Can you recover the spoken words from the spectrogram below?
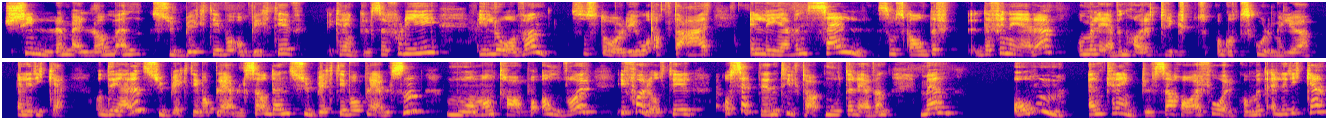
skillet mellom en subjektiv og objektiv krenkelse. Fordi i loven så står det jo at det er eleven selv som skal definere om eleven har et trygt og godt skolemiljø eller ikke. Og Det er en subjektiv opplevelse, og den subjektive opplevelsen må man ta på alvor i forhold til å sette inn tiltak mot eleven. Men om en krenkelse har forekommet eller ikke,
